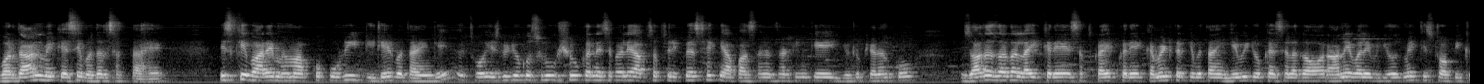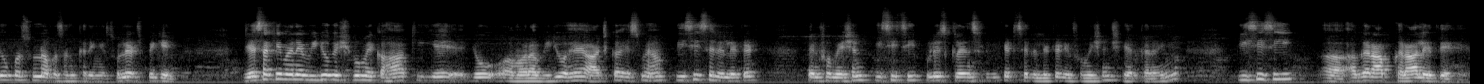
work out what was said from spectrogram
वरदान में कैसे बदल सकता है? इसके बारे में हम आपको पूरी डिटेल बताएँगे। तो इस वीडियो को शुरू शुरू करने से पहले आप सबसे रिक्वेस्ट है कि आप आसान कंसल्टिंग के यूट्यूब चैनल को ज़्यादा से ज़्यादा लाइक करें सब्सक्राइब करें कमेंट करके बताएँ, ये वीडियो कैसे लगा और आने वाले वीडियोज़ में किस टॉपिक के ऊपर सुनना पसंद करेंगे। सो लेट्स बिगिन जैसा कि मैंने वीडियो के शुरू में कहा कि ये जो हमारा वीडियो है, आज का इसमें हम पीसी से related information PCC police claim certificate से रिलेटेड इन्फॉर्मेशन शेयर करेंगे पीसीसी अगर आप करा लेते हैं,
